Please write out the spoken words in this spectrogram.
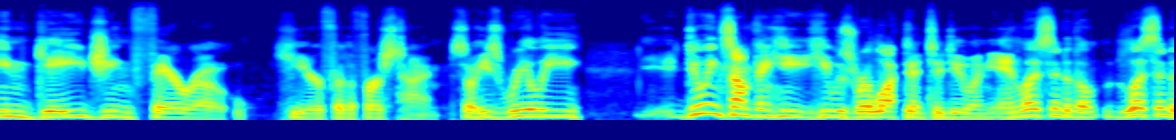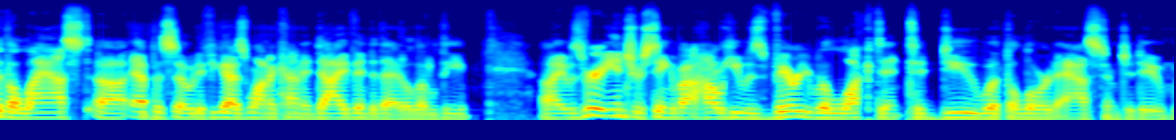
engaging Pharaoh here for the first time. So he's really doing something he he was reluctant to do and, and listen to the listen to the last uh, episode if you guys want to kind of dive into that a little deep uh, it was very interesting about how he was very reluctant to do what the lord asked him to do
